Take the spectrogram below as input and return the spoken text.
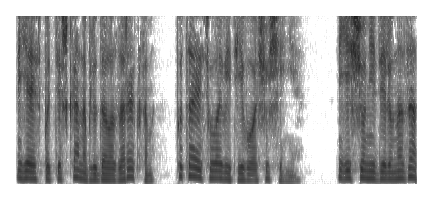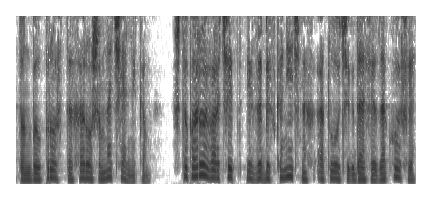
Я из-под тишка наблюдала за Рексом, пытаясь уловить его ощущения. Еще неделю назад он был просто хорошим начальником, что порой ворчит из-за бесконечных отлучек Даффи за кофе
